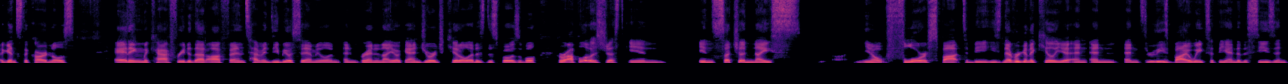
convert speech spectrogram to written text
against the Cardinals. Adding McCaffrey to that offense, having Deebo Samuel and, and Brandon Aiyuk and George Kittle at his disposable, Garoppolo is just in in such a nice you know floor spot to be. He's never going to kill you, and and and through these bye weeks at the end of the season,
